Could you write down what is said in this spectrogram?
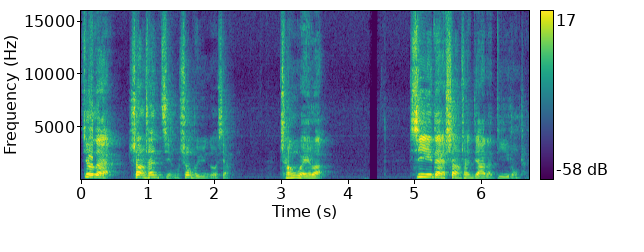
就在上山景胜的运作下，成为了新一代上山家的第一重臣。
